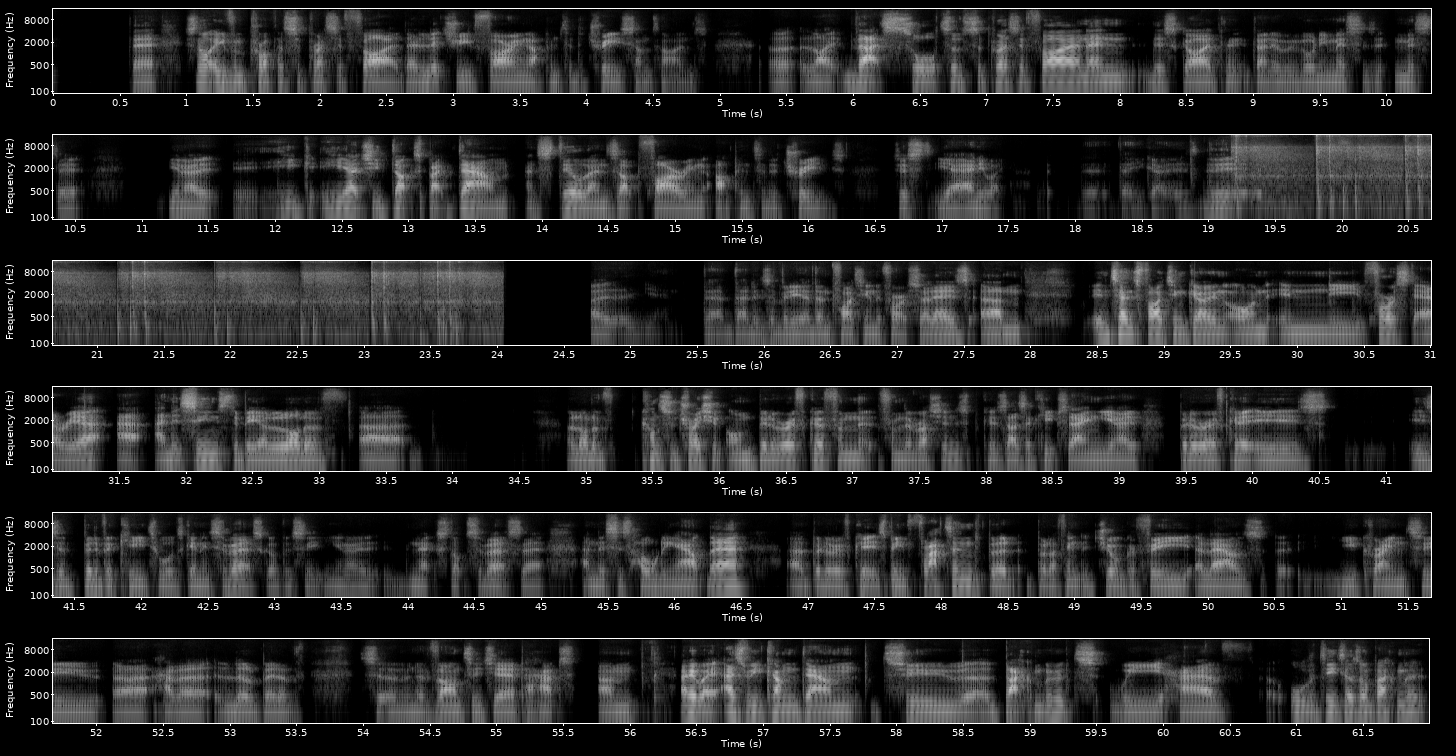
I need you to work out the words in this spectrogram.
their. It's not even proper suppressive fire. They're literally firing up into the trees sometimes uh, like that sort of suppressive fire. And then this guy, I think, don't know, we've already missed it, missed it. You know, he he actually ducks back down and still ends up firing up into the trees. Just yeah. Anyway, there you go. The, uh, yeah, that, that is a video of them fighting in the forest. So there's um, intense fighting going on in the forest area, and it seems to be a lot of uh, a lot of concentration on Bilorivka from the from the Russians because, as I keep saying, you know, Bilorivka is is a bit of a key towards getting Seversk. Obviously, you know, the next stop Seversk there, and this is holding out there. Uh, Bilorivka it's been flattened, but but I think the geography allows uh, Ukraine to uh, have a, a, little bit of sort of an advantage there, perhaps. Um, anyway, as we come down to uh, Bakhmut, we have all the details on Bakhmut.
